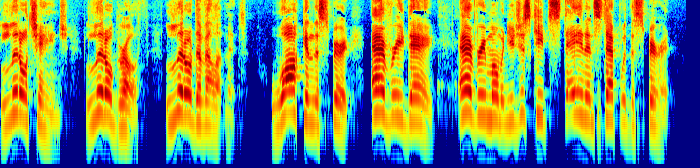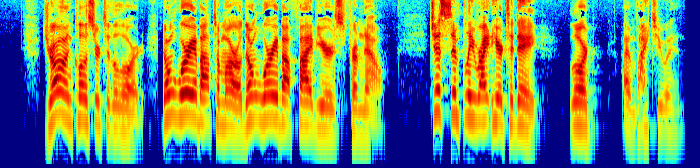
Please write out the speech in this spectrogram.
little change, little growth, little development. Walk in the Spirit every day, every moment. You just keep staying in step with the Spirit, drawing closer to the Lord. Don't worry about tomorrow. Don't worry about five years from now. Just simply right here today, Lord, I invite you in.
